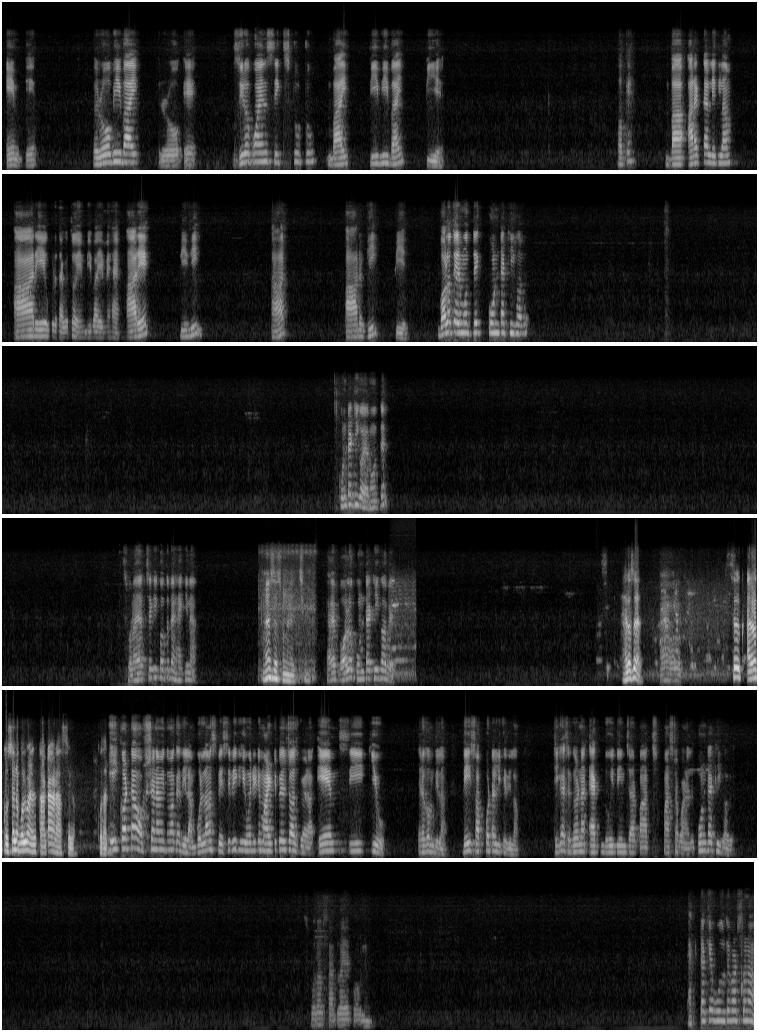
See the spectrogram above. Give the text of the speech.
M A rho V by rho A zero point six two two by PV by P A okay বা আরেকটা লিখলাম আর এ উপরে থাকবে তো M V by M A হ্যাঁ আর এ PV R R V P A বলো তো এর মধ্যে কোনটা ঠিক হবে? কোনটা ঠিক হবে এর মধ্যে? শোনা যাচ্ছে কি কতটা? হ্যাঁ কি না? হ্যাঁ স্যার শোনা যাচ্ছে। তাহলে বলো কোনটা ঠিক হবে? হ্যালো স্যার হ্যাঁ বলো। স্যার আরেকবার কোশ্চেনটা বলবেন কাটা কাটা আসছিল। এই কটা অপশন আমি তোমাকে দিলাম। বললাম স্পেসিফিক হিউমিডিটি মাল্টিপল চয়েস দেবে না এম সি কিউ এরকম দিলাম। দিয়ে সব কটা লিখে দিলাম। ঠিক আছে? ধরে না এক, দুই, তিন, চার, পাঁচ, পাঁচটা পয়েন্ট আছে। কোনটা ঠিক হবে? সাত ভাইয়ের প্রবলেম একটা কেউ বলতে পারছ না?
